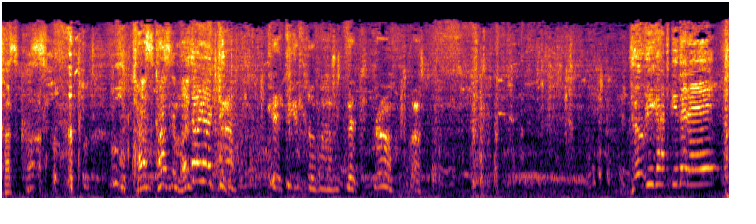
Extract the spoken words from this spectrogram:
खस खस खस खस के मर धोबी घाट किधर है?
